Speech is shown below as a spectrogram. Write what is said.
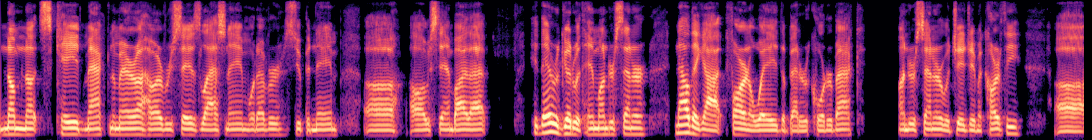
numbnuts Cade McNamara, however you say his last name, whatever stupid name. Uh, I'll always stand by that. They were good with him under center. Now they got far and away the better quarterback under center with JJ McCarthy. Uh,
